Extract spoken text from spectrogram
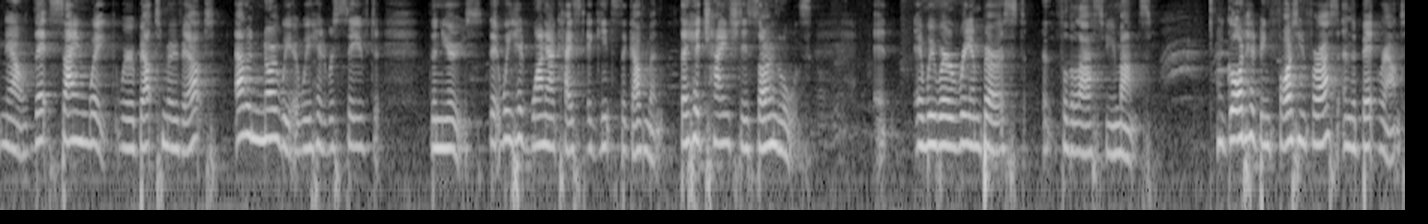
Now, that same week, we we're about to move out. Out of nowhere, we had received the news that we had won our case against the government. They had changed their zone laws, and, and we were reimbursed for the last few months. God had been fighting for us in the background.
